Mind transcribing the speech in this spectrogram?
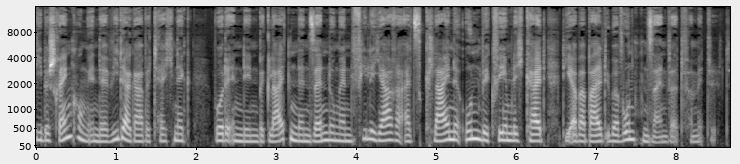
Die Beschränkung in der Wiedergabetechnik wurde in den begleitenden Sendungen viele Jahre als kleine Unbequemlichkeit, die aber bald überwunden sein wird, vermittelt.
